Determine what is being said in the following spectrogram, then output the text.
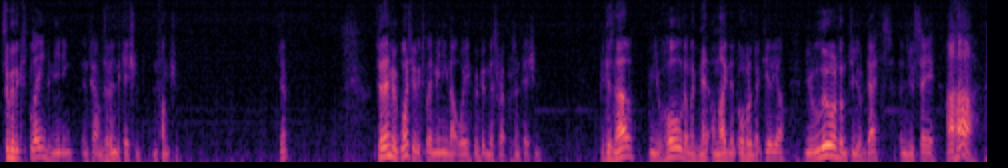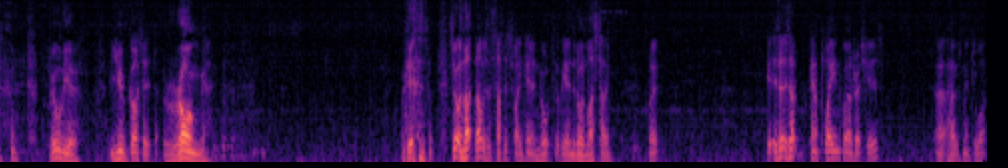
So we've explained meaning in terms of indication and function. Yeah? So then once you've explained meaning that way, we've got misrepresentation. Because now, when you hold a magnet, a magnet over the bacteria, you lure them to your deaths and you say, aha, fooled you, you got it wrong. Okay, so that, that was a satisfying kind of note that we ended on last time, right? Is that, kind of plain where Dutch is? Uh, how it's meant to work?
